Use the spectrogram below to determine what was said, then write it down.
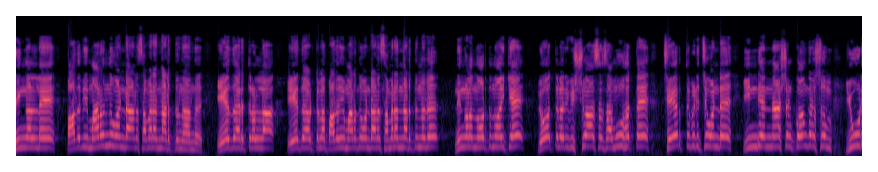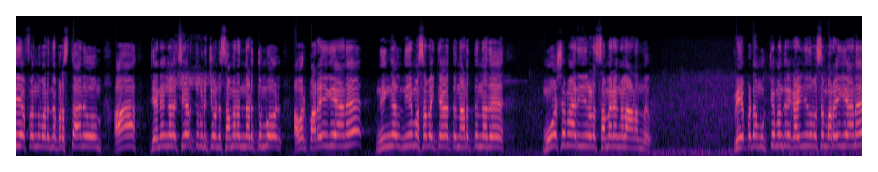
നിങ്ങളുടെ പദവി മറന്നുകൊണ്ടാണ് സമരം നടത്തുന്നതെന്ന്. ഏത് തരത്തിലുള്ള ഏത് തരത്തിലുള്ള പദവി മറന്നുകൊണ്ടാണ് സമരം നടത്തുന്നത്? നിങ്ങളൊന്ന് ഓർത്ത് നോക്കിയേ ലോകത്തിലൊരു വിശ്വാസ സമൂഹത്തെ ചേർത്ത് പിടിച്ചുകൊണ്ട് ഇന്ത്യൻ നാഷണൽ കോൺഗ്രസും യു ഡി എഫ് എന്ന് പറയുന്ന പ്രസ്ഥാനവും ആ ജനങ്ങളെ ചേർത്ത് പിടിച്ചുകൊണ്ട് സമരം നടത്തുമ്പോൾ അവർ പറയുകയാണ് നിങ്ങൾ നിയമസഭയ്ക്കകത്ത് നടത്തുന്നത് മോശമായ രീതിയിലുള്ള സമരങ്ങളാണെന്ന്. പ്രിയപ്പെട്ട മുഖ്യമന്ത്രി കഴിഞ്ഞ ദിവസം പറയുകയാണ്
